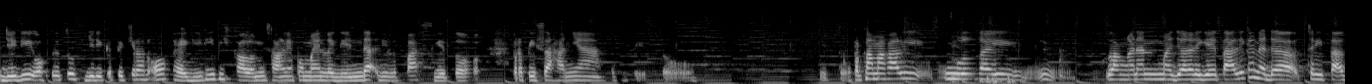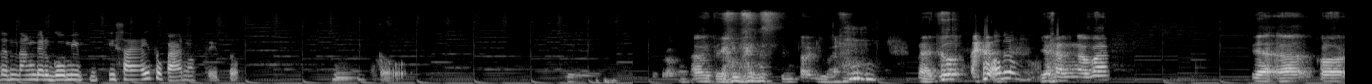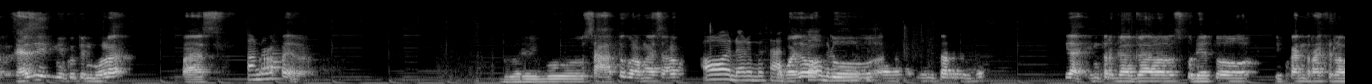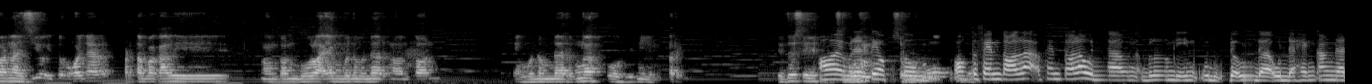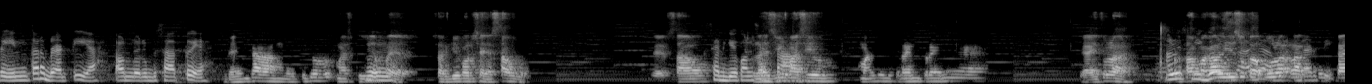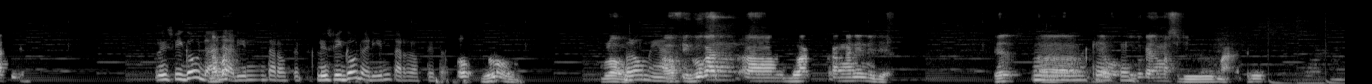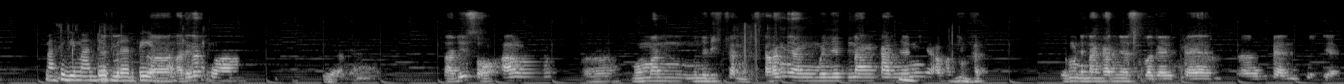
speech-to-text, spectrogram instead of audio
Jadi waktu itu jadi kepikiran oh kayak gini nih kalau misalnya pemain legenda dilepas gitu perpisahannya seperti itu. Gitu. Pertama kali mulai langganan majalah Liga Italia kan ada cerita tentang Bergomi pisah itu kan waktu itu. Gitu. Oh itu yang main Inter gimana? nah itu oh, belum. yang apa? Ya uh, kalau saya sih ngikutin bola pas Tahun apa ya? 2001 kalau nggak salah. Oh 2001. Pokoknya waktu belum. Uh, Inter ya Inter gagal Scudetto di pekan terakhir lawan Lazio itu pokoknya pertama kali nonton bola yang benar-benar nonton yang benar-benar ngeh oh ini Inter. Itu sih. Oh ya berarti waktu waktu Ventola Ventola udah belum di udah udah udah hengkang dari Inter berarti ya tahun 2001 ya? Udah hengkang itu tuh masih hmm. apa ya? Sergio Conceição. Conceição. Sergio Conceição. Lazio masih masih keren-kerennya. Ya itulah Luis pertama Vigo kali suka bola langsung kasih Luis Vigo udah Kenapa? ada di Inter waktu itu. Luis Vigo udah di Inter waktu itu. Oh belum. Belum. Belum ya? Uh, Vigo kan uh, belakangan ini dia. Dia, hmm, uh, okay, dia okay. waktu itu kayaknya masih di Madrid. Masih di Madrid Jadi, berarti ya? uh, tadi kan soal ya, tadi soal uh, momen menyedihkan. Sekarang yang menyenangkannya hmm. nih apa nih mbak? Yang menyenangkannya sebagai fan uh, fan ya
